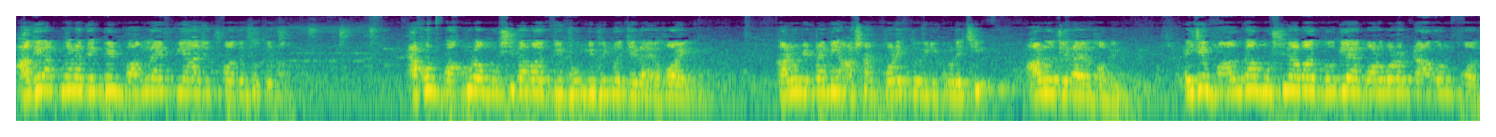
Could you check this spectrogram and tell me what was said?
আগে আপনারা দেখবেন বাংলায় পেঁয়াজ উৎপাদন হতো না। এখন বাঁকুড়া, মুর্শিদাবাদ, বীরভূম বিভিন্ন জেলায় হয়। কারণ এটা আমি আসার পরে তৈরি করেছি, আরও জেলায় হবে। এই যে মালদা, মুর্শিদাবাদ, নদিয়ায় বড় বড় ড্রাগন ফল,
